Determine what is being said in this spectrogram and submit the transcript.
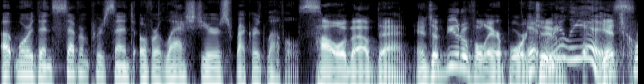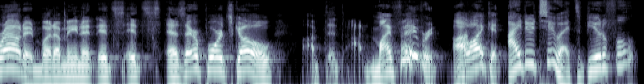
up more than 7% over last year's record levels. How about that? And it's a beautiful airport It too. It really is. It's crowded, but I mean, it, it's it's as airports go, my favorite. I like it. I do too. It's beautiful.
